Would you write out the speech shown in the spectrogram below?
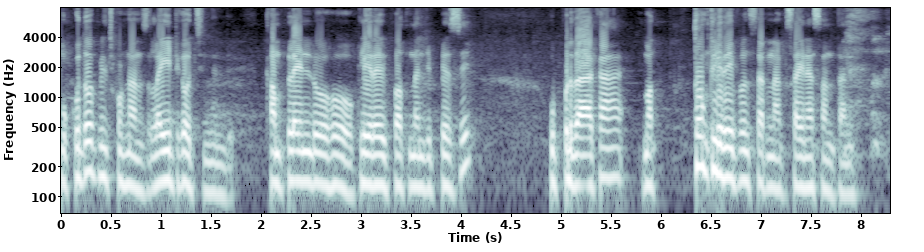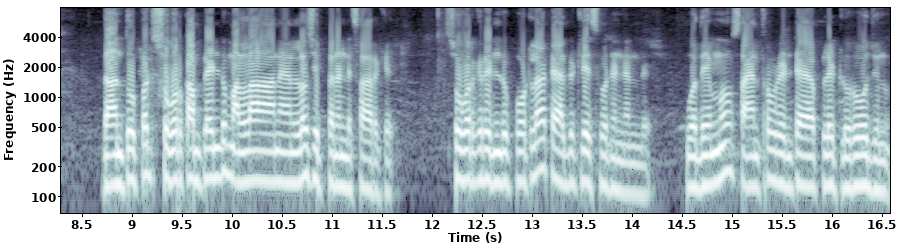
ముక్కుతో పీల్చుకుంటున్నాను లైట్గా వచ్చిందండి. కంప్లైంట్ ఓహో క్లియర్ అయిపోతుందని చెప్పేసి ఇప్పుడు దాకా మొత్తం క్లియర్ అయిపోయింది సార్ నాకు సైనస్ అంతా దాంతోపాటు షుగర్ కంప్లైంట్ మళ్ళా ఆ నెలలో చెప్పానండి సార్కి. షుగర్కి రెండు పూట్ల ట్యాబ్లెట్లు వేసిపోయానండి అండి ఉదయం సాయంత్రం రెండు ట్యాబ్లెట్లు రోజును.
